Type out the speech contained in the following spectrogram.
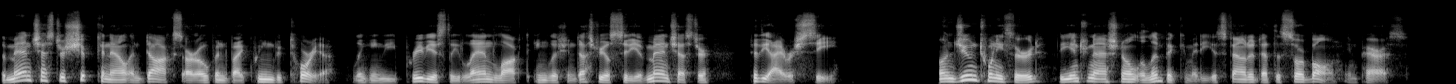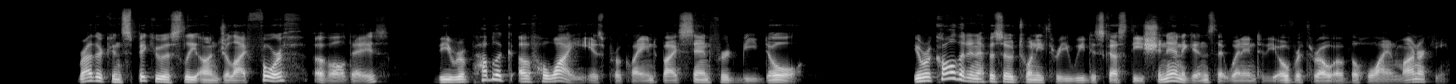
the Manchester Ship Canal and docks are opened by Queen Victoria, linking the previously landlocked English industrial city of Manchester to the Irish Sea. On June 23rd, the International Olympic Committee is founded at the Sorbonne in Paris. Rather conspicuously on July 4th, of all days, the Republic of Hawaii is proclaimed by Sanford B. Dole. You'll recall that in episode 23 we discussed the shenanigans that went into the overthrow of the Hawaiian monarchy.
